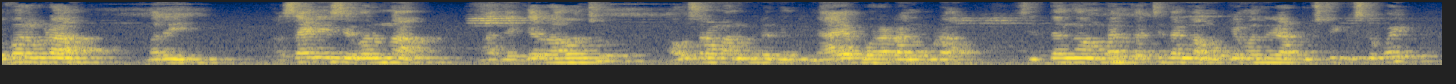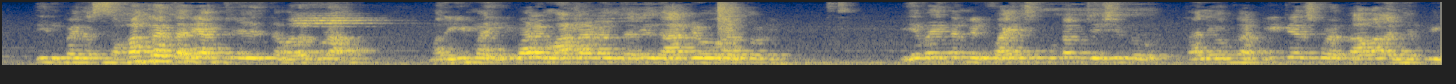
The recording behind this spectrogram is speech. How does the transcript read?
ఎవరు కూడా మరి అసైనీస్ ఎవరున్నా నా దగ్గర రావచ్చు. అవసరం అనుకుంటే దీనికి న్యాయ పోరాటానికి కూడా సిద్ధంగా ఉంటాం. ఖచ్చితంగా ముఖ్యమంత్రి గారి దృష్టికి తీసుకుపోయి దీనిపైన సమగ్ర దర్యాప్తు చేసిన వరకు కూడా మరి ఇవాళ మాట్లాడడం జరిగింది ఆర్టీఓ గారితో. ఏవైతే మీరు ఫైల్స్ పుటప్ చేసిండ్రో దాని యొక్క డీటెయిల్స్ కూడా కావాలని చెప్పి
